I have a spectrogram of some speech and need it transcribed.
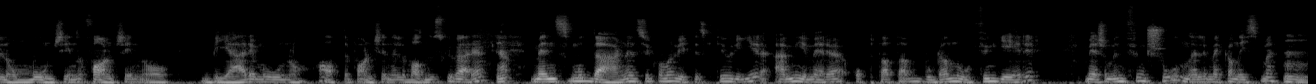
om moren sin og faren sin og begjære moren og hater faren sin, eller hva det skulle være. Ja. Mens moderne psykoanalytiske teorier er mye mer opptatt av hvordan noe fungerer. Mer som en funksjon eller mekanisme. Mm.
